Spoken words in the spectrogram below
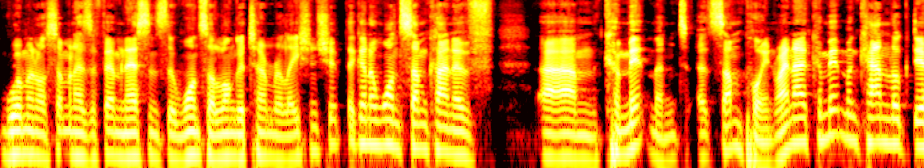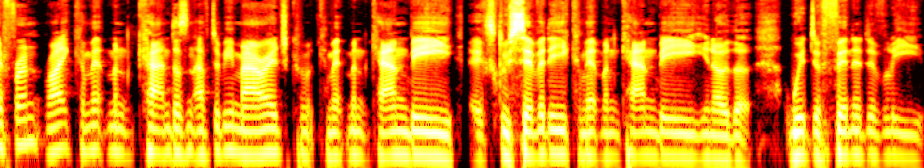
woman or someone has a feminine essence that wants a longer term relationship, they're going to want some kind of um, commitment at some point. Right now, commitment can look different. Right, commitment can doesn't have to be marriage. Com- commitment can be exclusivity. Commitment can be you know that we're definitively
